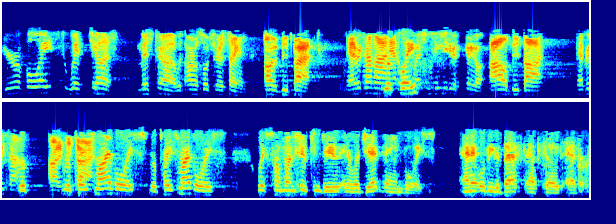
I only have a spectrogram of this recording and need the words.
your voice with just Mr. Uh, with Arnold Schwarzenegger saying, "I'll be back." Every time I Replace- ask a question to you, you're gonna go, "I'll be back." Every time. Re- replace back. my voice, replace my voice with someone who can do a legit Bane voice, and it will be the best episode ever.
